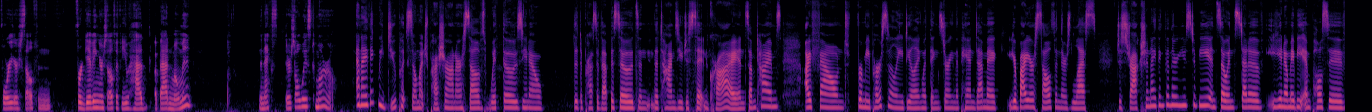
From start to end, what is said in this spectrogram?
for yourself and forgiving yourself if you had a bad moment. The next, there's always tomorrow. And I think we do put so much pressure on ourselves with those, you know, the depressive episodes and the times you just sit and cry. And sometimes I found for me personally, dealing with things during the pandemic, you're by yourself and there's less distraction, I think, than there used to be. And so instead of, you know, maybe impulsive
